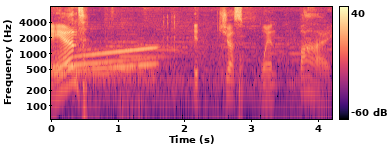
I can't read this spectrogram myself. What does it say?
And it just went by.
